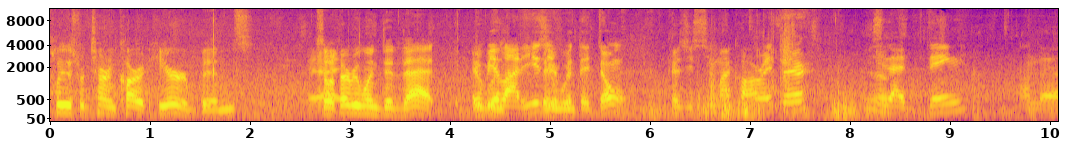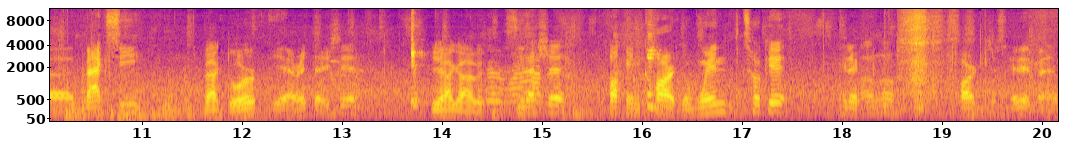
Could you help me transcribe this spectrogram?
please return cart here bins. So if everyone did that, It would be a lot easier, they would- but they don't. Because you see my car right there? You see that ding on the back seat? back door. Yeah, right there. You see it? Yeah, I got it. See that shit? Fucking cart. The wind took it, hit a I don't know. cart, just hit it, man.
